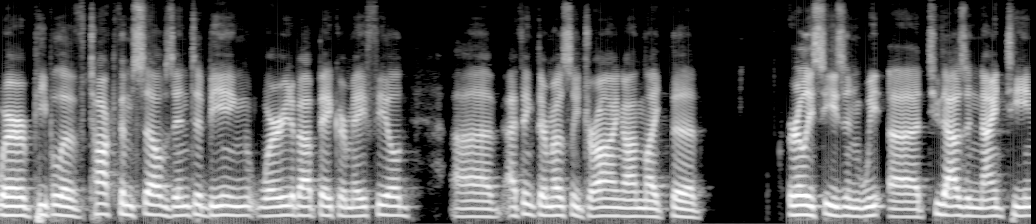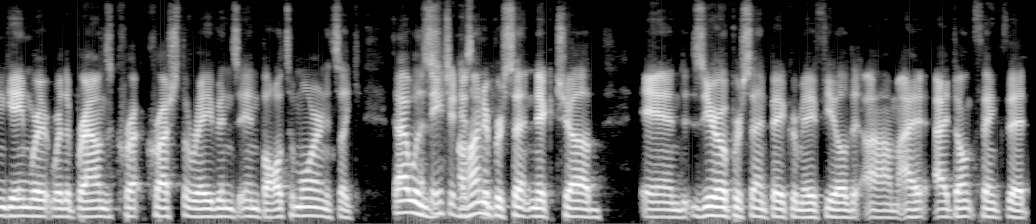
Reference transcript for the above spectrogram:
where people have talked themselves into being worried about Baker Mayfield. Uh, I think they're mostly drawing on like the early season we, uh, 2019 game where, where the Browns cr- crushed the Ravens in Baltimore. And it's like, that was 100% Nick Chubb and 0% Baker Mayfield. Um, I, I don't think that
